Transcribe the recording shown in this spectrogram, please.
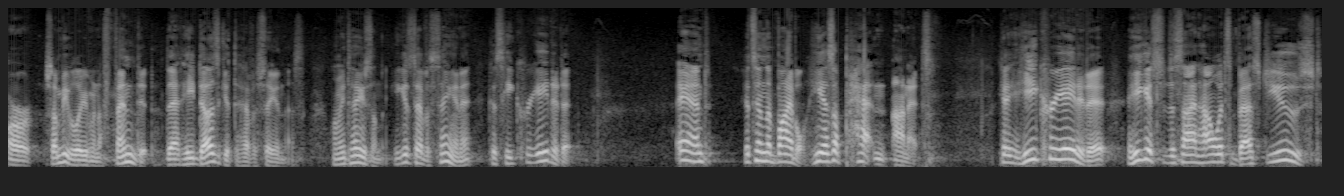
Or some people are even offended that he does get to have a say in this. Let me tell you something. He gets to have a say in it because he created it. And it's in the Bible. He has a patent on it. Okay, he created it, and he gets to decide how it's best used.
